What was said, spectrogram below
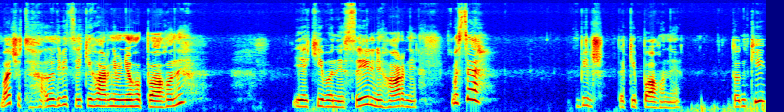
Бачите? Але дивіться, які гарні в нього пагони. І які вони сильні, гарні. Ось це більш такі пагони тонкі,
